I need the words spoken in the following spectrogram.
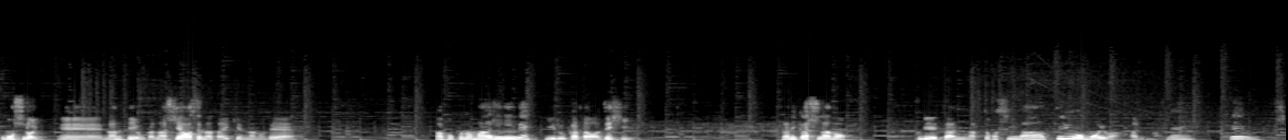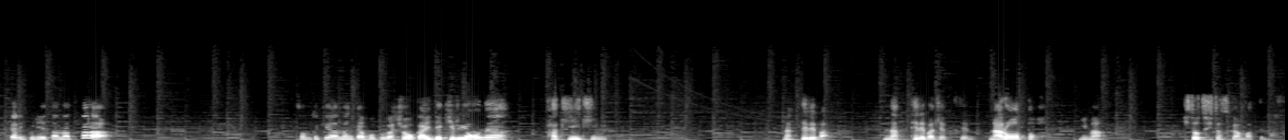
面白い、えー、なんていうかな、幸せな体験なので、まあ、僕の周りにね、いる方はぜひ、何かしらのクリエイターになってほしいなっていう思いはありますね。で、しっかりクリエイターになったら、その時はなんか僕が紹介できるような立ち位置になってれば、なってればじゃなくて、なろうと、今、一つ一つ頑張ってます。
